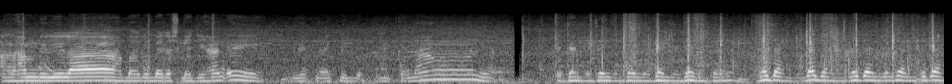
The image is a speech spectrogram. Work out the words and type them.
Alhamdulillah baru beres gajian eh duit naik di, di kenangan ya jajan jajan jajan jajan jajan jajan jajan jajan jajan jajan jajan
